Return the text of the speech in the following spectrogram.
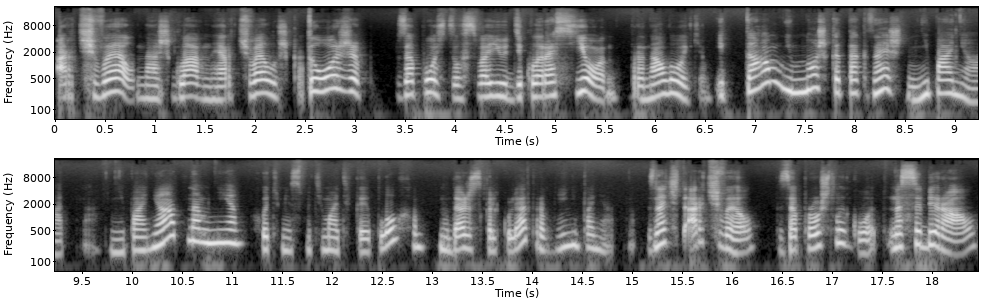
Арчвелл, наш главный Арчвеллушка, тоже запостил свою декларацион про налоги. И там немножко так, знаешь, непонятно. Непонятно мне, хоть мне с математикой плохо, но даже с калькулятором мне непонятно. Значит, Арчвелл за прошлый год насобирал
